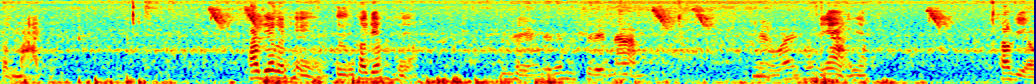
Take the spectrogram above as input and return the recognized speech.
ปั่นหมาดข้าวเดียวก็แห้งถึงข้าวเดียวก็แห้งมันแห้งเลยได้มันเสด็จน้ำแห้งไว้ไม่ยากเนี่ยข้าวเดียว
